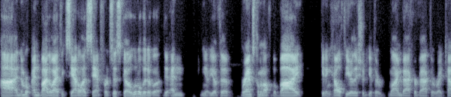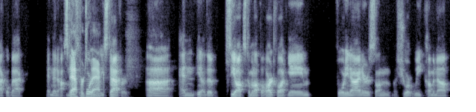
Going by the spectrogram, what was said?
uh, number and by the way, I think Seattle has San Francisco a little bit of a, and you know, you have the Rams coming off of a bye, getting healthier. They should get their linebacker back, their right tackle back and then uh, Stafford's back. Stafford. Uh, and you know the Seahawks coming off a hard fought game, 49ers on a short week coming up,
